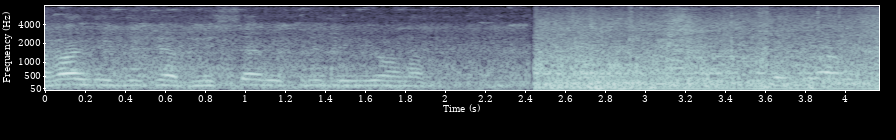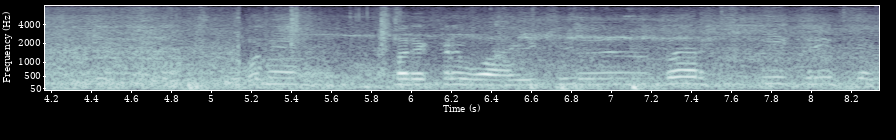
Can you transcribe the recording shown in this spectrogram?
центральний бюджет, місцеві 3 мільйона. Вони перекривають е, верх і кріплять.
